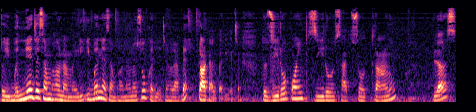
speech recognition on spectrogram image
તો એ બંને જે સંભાવના મળી એ બંને સંભાવનાનો શું કરીએ છીએ? હવે આપણે ટોટલ કરીએ છીએ. તો ઝીરો પોઈન્ટ ઝીરો સાતસો ત્રાણું પ્લસ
